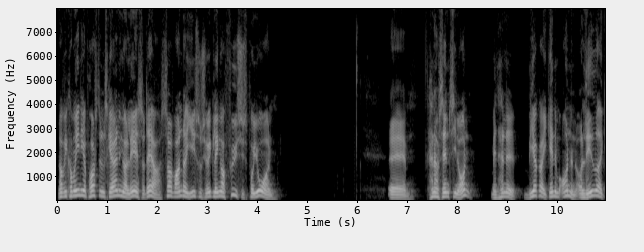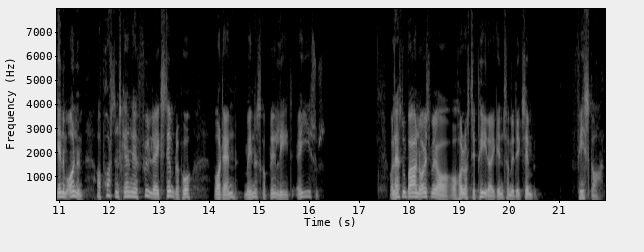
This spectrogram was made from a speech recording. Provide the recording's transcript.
Når vi kommer ind i Apostlenes Gerninger og læser der, så vandrer Jesus jo ikke længere fysisk på jorden. Øh, han har sendt sin ånd, men han øh, virker igennem ånden og leder igennem ånden. Og Apostlenes Gerninger er fyldt af eksempler på, hvordan mennesker blev ledt af Jesus. Og lad os nu bare nøjes med at holde os til Peter igen som et eksempel. Fiskeren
